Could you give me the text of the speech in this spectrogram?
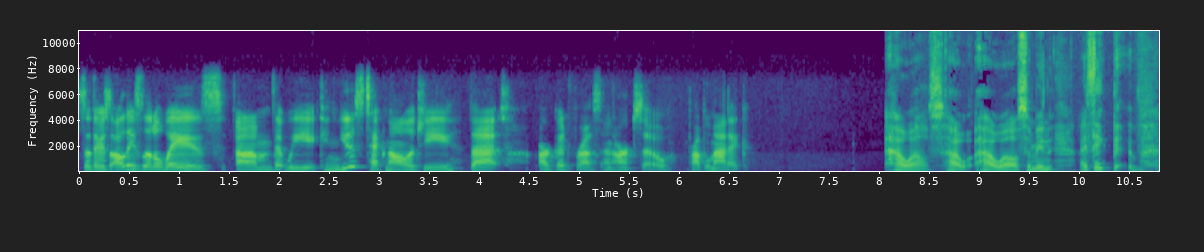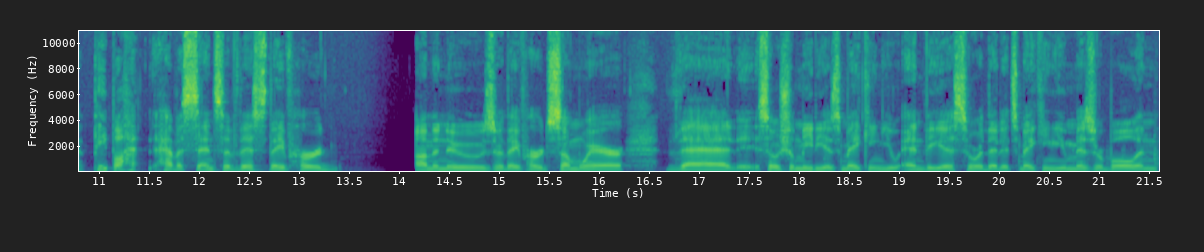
So there's all these little ways um, that we can use technology that are good for us and aren't so problematic how else? How how else? I mean, I think people ha- have a sense of this. They've heard on the news or they've heard somewhere that social media is making you envious or that it's making you miserable and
